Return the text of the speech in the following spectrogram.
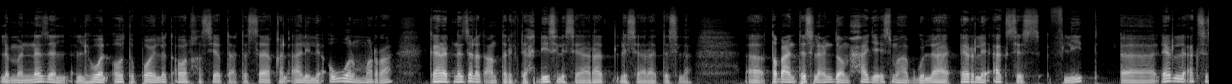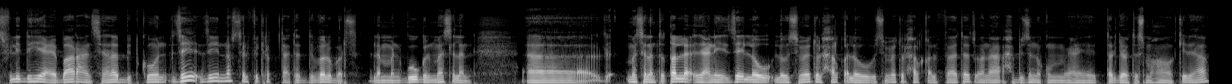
لما نزل اللي هو ال autopilot أو الخاصية بتاعت السائق الآلي لأول مرة كانت نزلت عن طريق تحديث لسيارات لسيارات تسلا. طبعا تسلا عندهم حاجة اسمها بقول لها early access fleet ال early access fleet دي هي عبارة عن سيارات بتكون زي زي نفس الفكرة بتاعت ال developers لما جوجل مثلا آه مثلا تطلع يعني زي لو لو سمعتوا الحلقة لو سمعتوا الحلقة اللي فاتت وأنا أحب إنكم يعني ترجعوا تسمعوها كده.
